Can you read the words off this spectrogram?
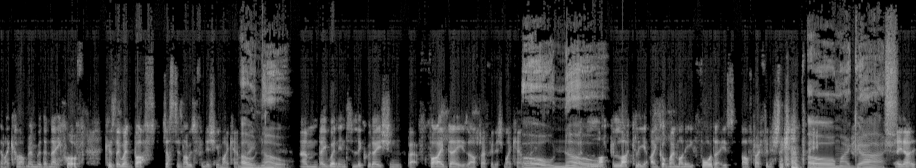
that I can't remember the name of because they went bust just as I was finishing my campaign. Oh no! Um, they went into liquidation about five days after I finished my campaign. Oh no! Luck- luckily, I got my money four days after I finished the campaign. Oh my gosh! You know,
